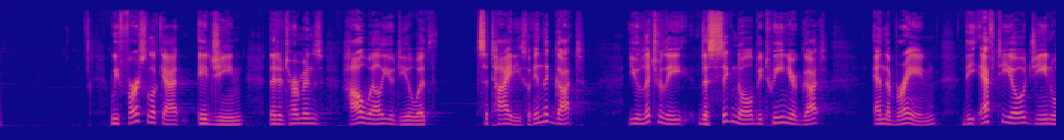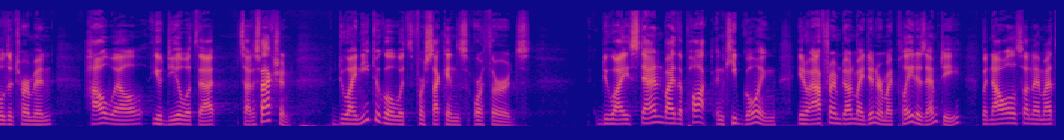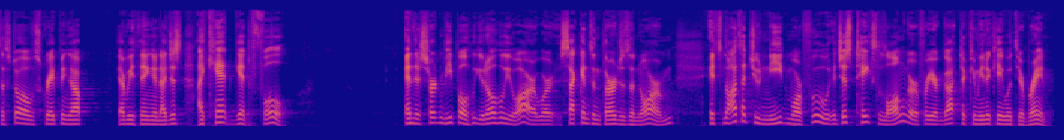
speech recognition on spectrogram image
We first look at a gene that determines how well you deal with satiety. So in the gut, you literally the signal between your gut and the brain, the FTO gene will determine how well you deal with that satisfaction. Do I need to go with for seconds or thirds? Do I stand by the pot and keep going? You know, after I'm done my dinner, my plate is empty, but now all of a sudden I'm at the stove scraping up everything and I just I can't get full. And there's certain people who you know who you are where seconds and thirds is the norm. It's not that you need more food, it just takes longer for your gut to communicate with your brain.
